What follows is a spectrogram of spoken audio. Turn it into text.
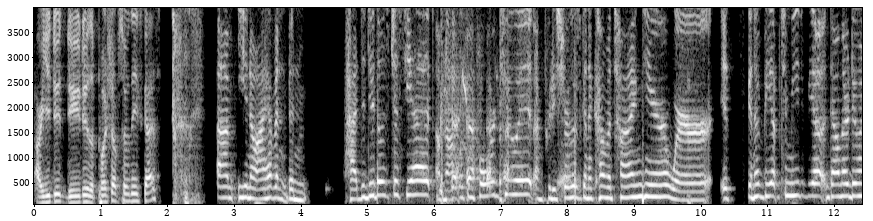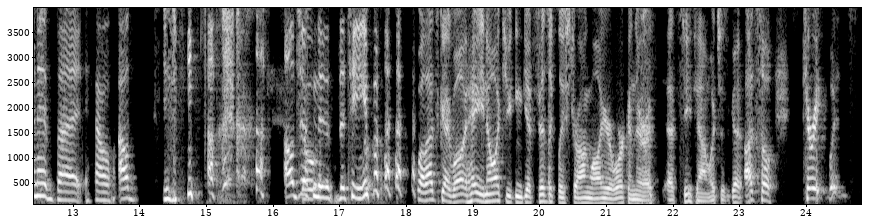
Are you do do you do the push-ups with these guys? Um, you know, I haven't been had to do those just yet. I'm not looking forward to it. I'm pretty sure there's going to come a time here where it's going to be up to me to be out down there doing it. But hell, I'll excuse me. I'll join So- the, the team. Well, that's good. Well, hey, you know what? You can get physically strong while you're working there at, at Seatown, which is good. Uh, so, Carrie, what's,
